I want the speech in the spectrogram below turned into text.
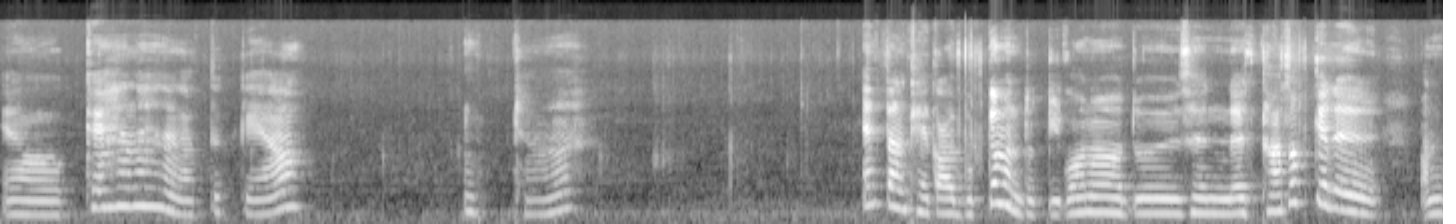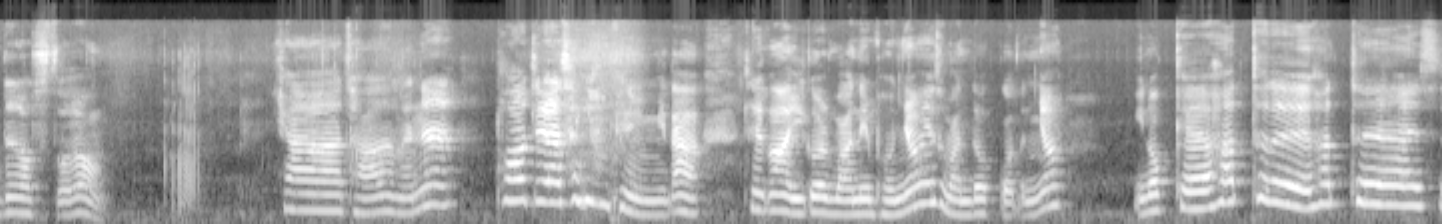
이렇게 하나하나 놔둘게요. 음, 자. 일단 제가 몇 개 만들었지? 이거 하나, 둘, 셋, 넷, 다섯 개를 만들었어요. 자, 다음에는 퍼즐 색연필입니다. 제가 이걸 많이 번역해서 만들었거든요. 이렇게 하트를, 하트, 할 수,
